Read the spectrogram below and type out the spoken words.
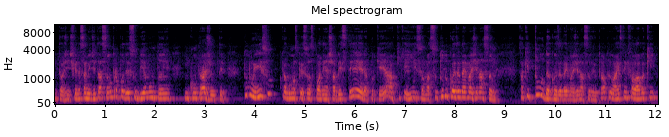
Então a gente fez essa meditação para poder subir a montanha e encontrar Júpiter. Tudo isso que algumas pessoas podem achar besteira, porque ah, o que, que é isso? É uma, tudo coisa da imaginação. Só que tudo é coisa da imaginação. E o próprio Einstein falava que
